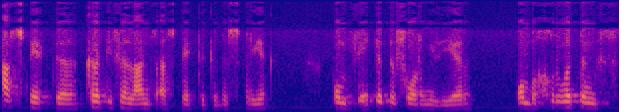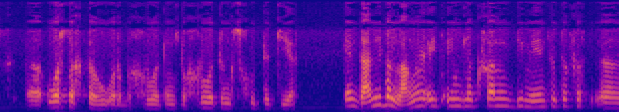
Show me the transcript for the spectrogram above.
aspekte, kritiese landsaspekte te bespreek, om wette te formuleer, om begrotings uh, oorsig te hou oor begrotings, begrotings goed te keer en dan die belange uiteindelik van die mense te ver, uh,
